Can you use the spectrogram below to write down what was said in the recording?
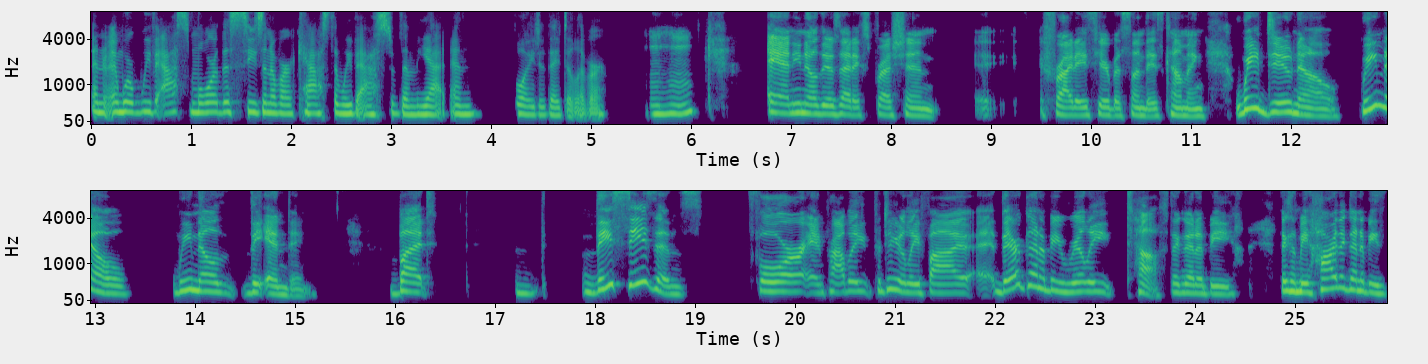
And and we're, we've asked more this season of our cast than we've asked of them yet. And boy, did they deliver. Mm-hmm. And, you know, there's that expression eh, Friday's here, but Sunday's coming. We do know, we know, we know the ending. But th- these seasons, four and probably particularly five, eh, they're going to be really tough. They're going to be, they're going to be hard. They're going to be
